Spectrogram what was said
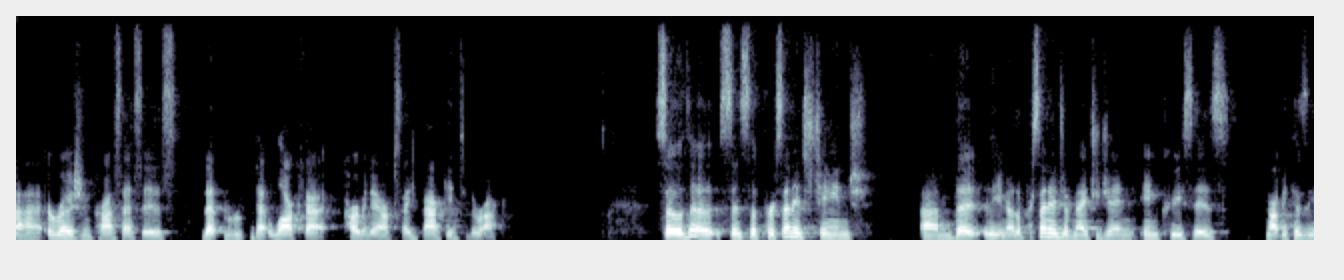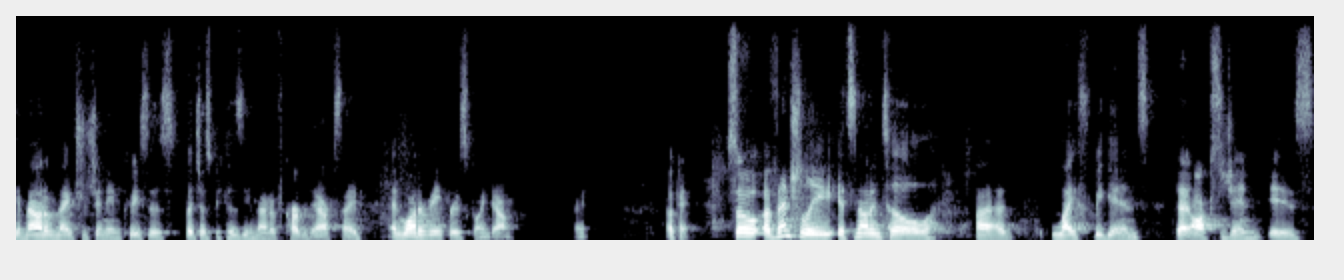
uh, erosion processes that, that lock that carbon dioxide back into the rock. So the, since the percentage change, um, the, you know, the percentage of nitrogen increases, not because the amount of nitrogen increases, but just because the amount of carbon dioxide and water vapor is going down. Okay, so eventually it's not until uh, life begins that oxygen is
